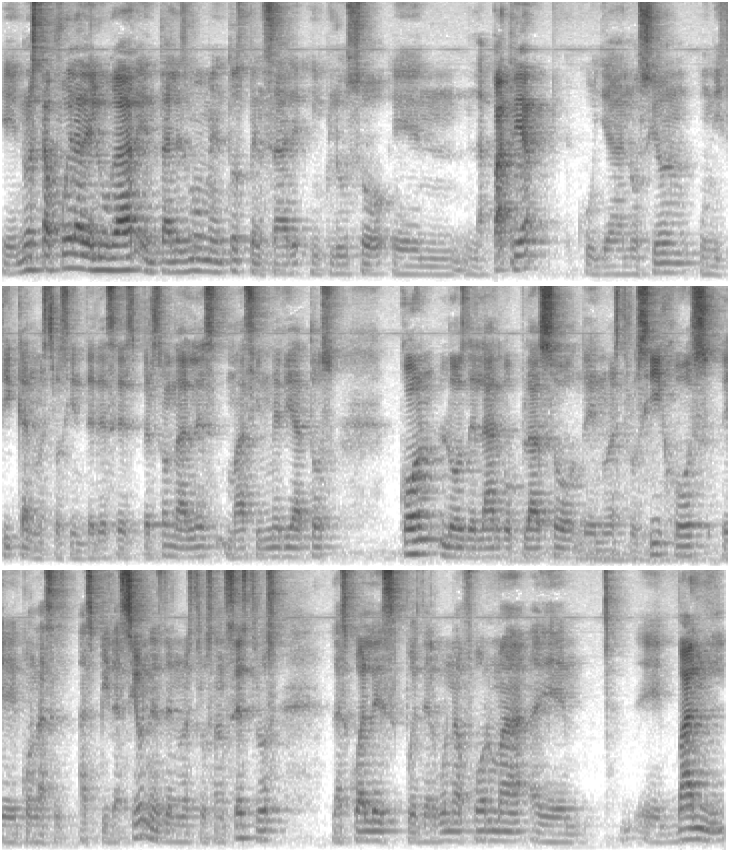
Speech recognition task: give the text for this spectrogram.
Eh, no está fuera de lugar en tales momentos pensar incluso en la patria, cuya noción unifica nuestros intereses personales más inmediatos con los de largo plazo de nuestros hijos, eh, con las aspiraciones de nuestros ancestros, las cuales pues de alguna forma eh, van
